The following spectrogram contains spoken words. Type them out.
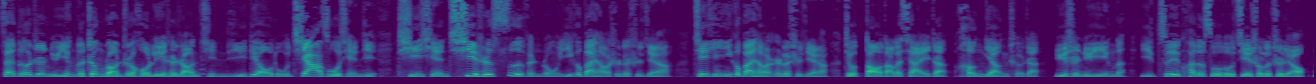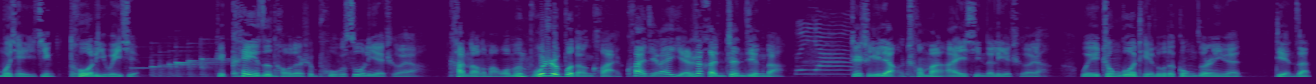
在得知女婴的症状之后，列车长紧急调度，加速前进，提前七十四分钟，一个半小时的时间啊，接近一个半小时的时间啊，就到达了下一站衡阳车站。于是女婴呢，以最快的速度接受了治疗，目前已经脱离危险。这 K 字头的是普速列车呀，看到了吗？我们不是不能快，快起来也是很震惊的。对呀，这是一辆充满爱心的列车呀，为中国铁路的工作人员点赞。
